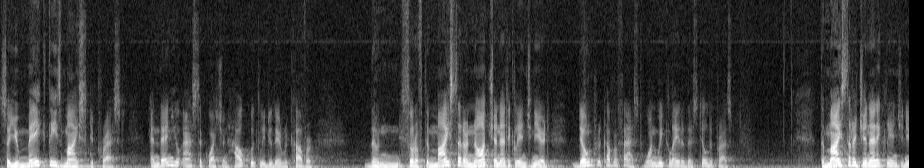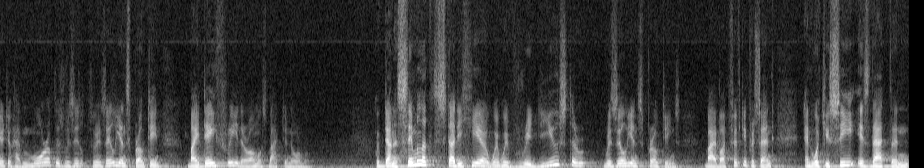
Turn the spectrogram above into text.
So you make these mice depressed, and then you ask the question, how quickly do they recover? The sort of the mice that are not genetically engineered don't recover fast. One week later, they're still depressed. The mice that are genetically engineered to have more of this resi resilience protein, by day three, they're almost back to normal. We've done a similar study here where we've reduced the resilience proteins by about 50%, and what you see is that the,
